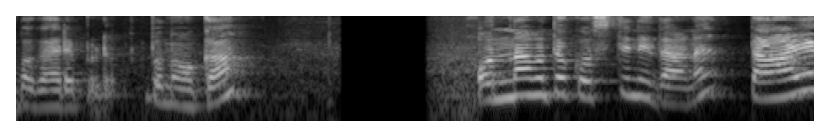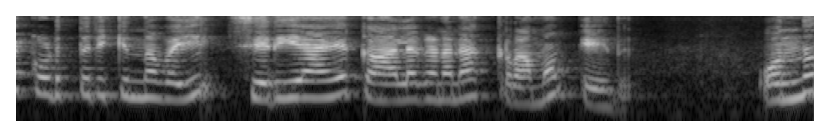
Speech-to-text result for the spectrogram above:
ഉപകാരപ്പെടും. അപ്പോൾ നോക്കാം. ഒന്നാമത്തെ ക്വസ്റ്റ്യൻ ഇതാണ് താഴെ കൊടുത്തിരിക്കുന്നവയിൽ ശരിയായ കാലഗണന ക്രമം ഏത്? ഒന്ന്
